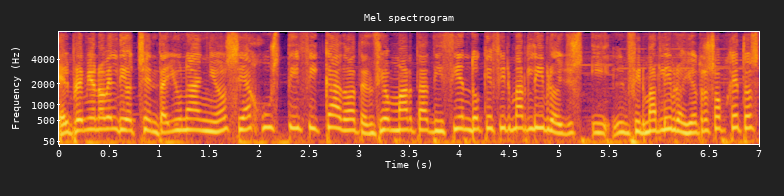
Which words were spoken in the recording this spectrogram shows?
El premio Nobel de 81 años se ha justificado, atención Marta, diciendo que firmar libros y firmar libros y otros objetos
